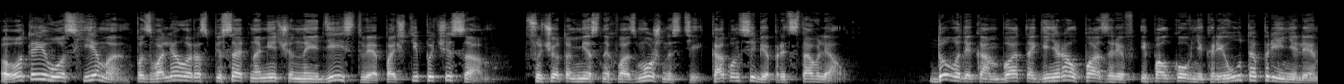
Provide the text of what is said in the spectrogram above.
Вот и его схема позволяла расписать намеченные действия почти по часам, с учетом местных возможностей, как он себе представлял. Доводы комбата генерал Пазарев и полковник Риута приняли,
